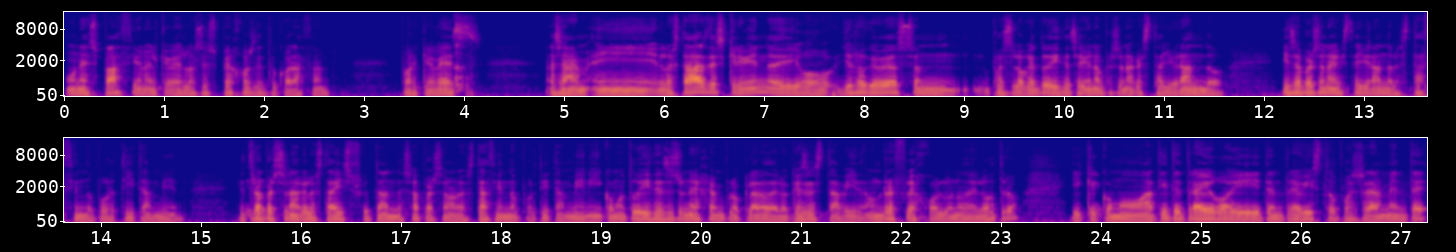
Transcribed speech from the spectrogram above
un espacio en el que ves los espejos de tu corazón porque ves, o sea, y lo estabas describiendo y digo, yo lo que veo son, pues lo que tú dices, hay una persona que está llorando y esa persona que está llorando lo está haciendo por ti también. Y otra persona que lo está disfrutando, esa persona lo está haciendo por ti también. Y como tú dices, es un ejemplo claro de lo que es esta vida, un reflejo el uno del otro y que como a ti te traigo y te entrevisto, pues realmente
